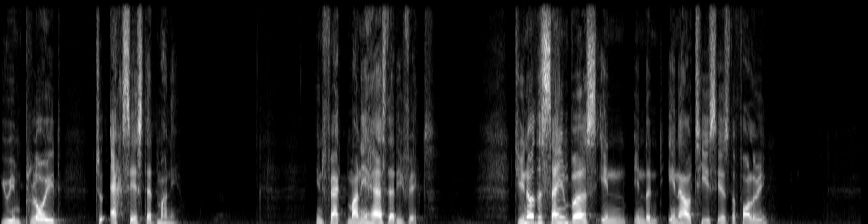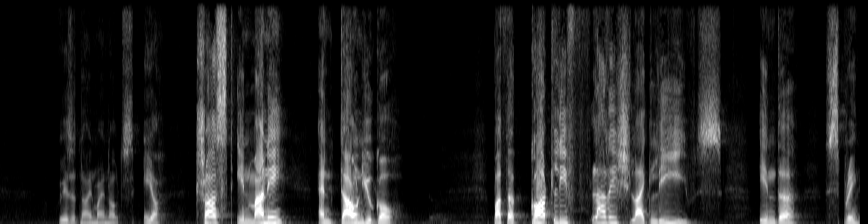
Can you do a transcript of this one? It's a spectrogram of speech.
you employed to access that money. In fact, money has that effect. Do you know the same verse in, in the NLT says the following? Where is it now in my notes? Yeah. Trust in money and down you go. But the godly flourish like leaves in the spring.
